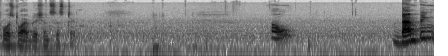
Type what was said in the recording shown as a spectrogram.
forced vibration system. Now, damping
